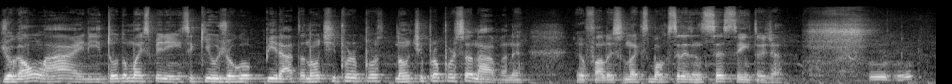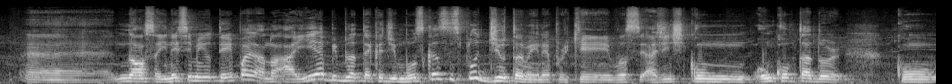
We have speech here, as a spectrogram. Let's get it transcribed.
jogar online e toda uma experiência que o jogo pirata não te, propor, não te proporcionava, né? Eu falo isso no Xbox 360 já. Uhum. É, nossa, e nesse meio tempo aí a biblioteca de músicas explodiu também, né? Porque você, a gente com um computador com,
